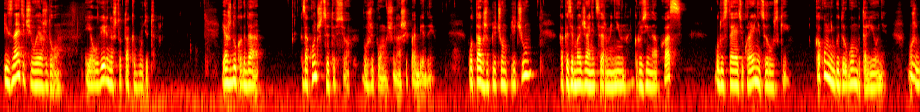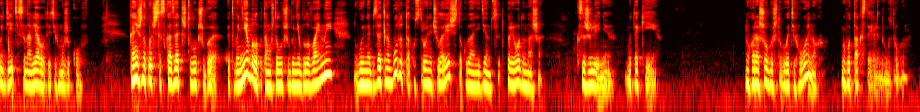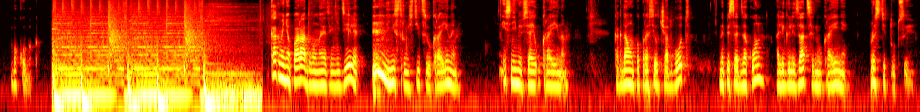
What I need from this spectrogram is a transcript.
И знаете, чего я жду? Я уверена, что так и будет. Я жду, когда закончится это все Божьей помощью, нашей победой. Вот так же плечом к плечу, как азербайджанец армянин, грузин и абхаз, будут стоять украинец и русский в каком-нибудь другом батальоне. Может быть, дети, сыновья вот этих мужиков. Конечно, хочется сказать, что лучше бы этого не было, потому что лучше бы не было войны. Но войны обязательно будут, так устроено человечество, куда они денутся. Это природа наша, к сожалению мы такие. Ну хорошо бы, чтобы в этих войнах мы вот так стояли друг с другом, бок о бок. Как меня порадовал на этой неделе министр юстиции Украины и с ними вся Украина, когда он попросил чат-бот написать закон о легализации на Украине проституции.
